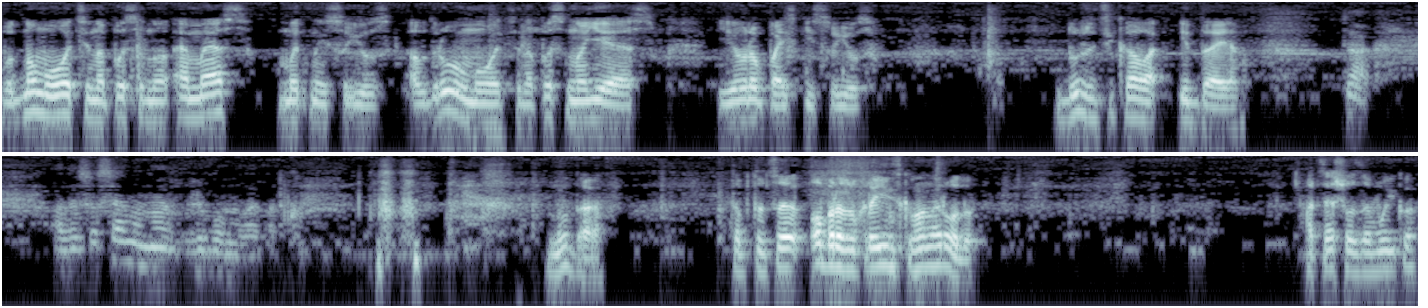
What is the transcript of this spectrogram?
В одному оці написано МС Митний Союз, а в другому оці написано ЄС Європейський Союз. Дуже цікава ідея. Так. Але сосемо ми в будь-якому випадку. Ну так. Да. Тобто це образ українського народу. А це що за вуйко?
